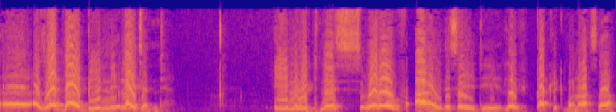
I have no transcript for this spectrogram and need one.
Uh, thereby been lightened. Witness whereof I, the said Levy Patrick Mwanawasa,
